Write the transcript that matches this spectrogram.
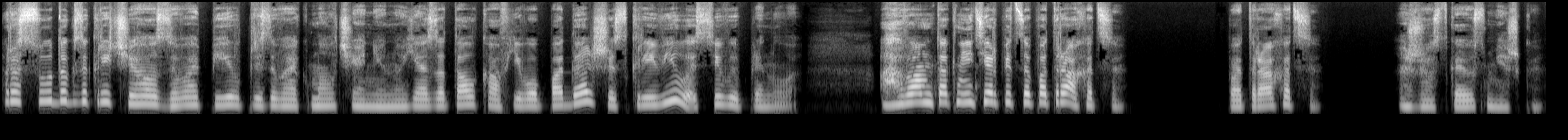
Рассудок закричал, завопил, призывая к молчанию, но я, затолкав его подальше, скривилась и выплюнула. «А вам так не терпится потрахаться?» «Потрахаться?» Жесткая усмешка.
